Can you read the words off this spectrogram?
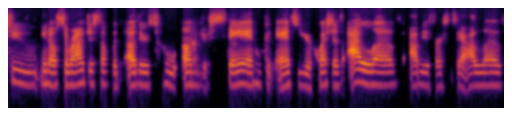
to you know surround yourself with others who understand who can answer your questions. I love i'll be the first to say i love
